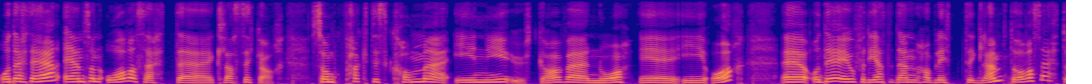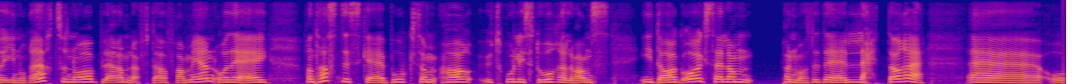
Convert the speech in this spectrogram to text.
og dette her er en sånn oversett eh, klassiker som faktisk kommer i ny utgave nå i, i år. Eh, og det er jo fordi at den har blitt glemt, oversett og ignorert, så nå blir den løfta fram igjen. Og det er ei fantastisk eh, bok som har utrolig stor relevans i dag òg, selv om på en måte det er lettere eh, å,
